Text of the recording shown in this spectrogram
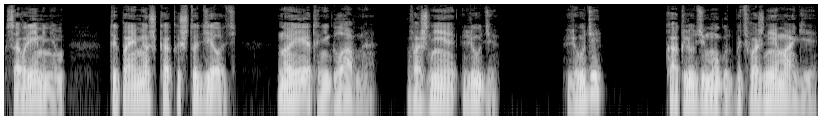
Со временем ты поймешь, как и что делать. Но и это не главное. Важнее люди. Люди? Как люди могут быть важнее магии?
